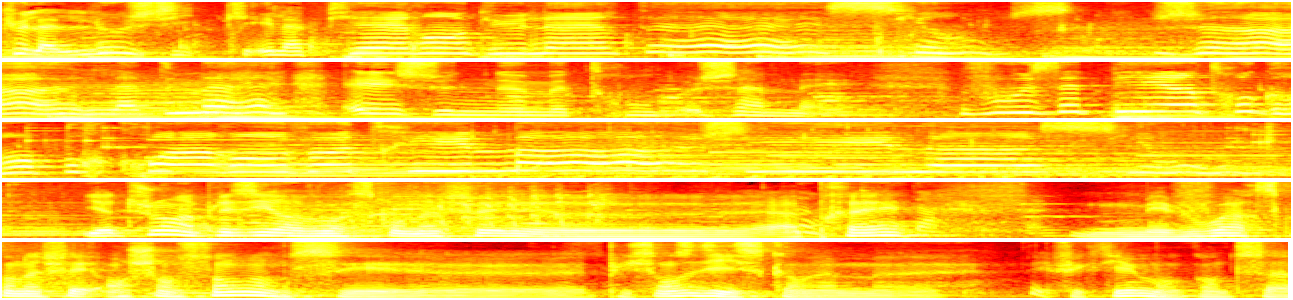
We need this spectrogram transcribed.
que la logique est la pierre angulaire des sciences. Je l'admets et je ne me trompe jamais. Vous êtes bien trop grand pour croire en votre imagination. Il y a toujours un plaisir à voir ce qu'on a fait euh, après, mais voir ce qu'on a fait en chanson, c'est euh, puissance 10 quand même. Euh, effectivement, quand ça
